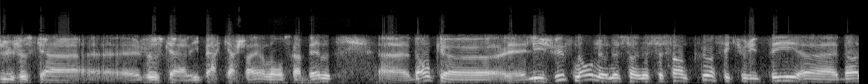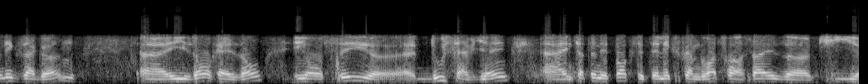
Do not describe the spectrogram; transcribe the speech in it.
jusqu'à jusqu'à l'hypercachère, on se rappelle. donc, les Juifs, non, ne, ne, se sentent plus en sécurité dans l'Hexagone. Euh, ils ont raison. Et on sait euh, d'où ça vient. À une certaine époque, c'était l'extrême droite française euh, qui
